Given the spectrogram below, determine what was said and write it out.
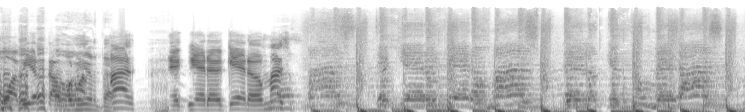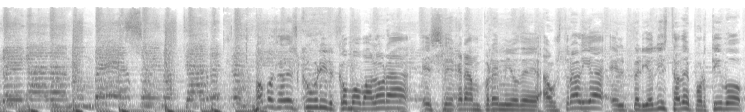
o abierta, O o abierta. Más, te quiero, quiero más. Vamos a descubrir cómo valora ese Gran Premio de Australia el periodista deportivo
